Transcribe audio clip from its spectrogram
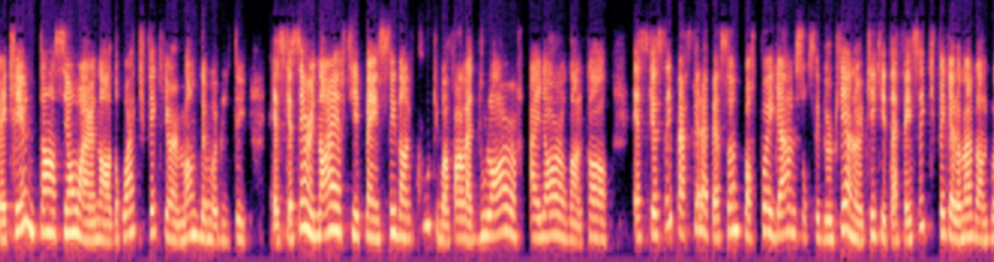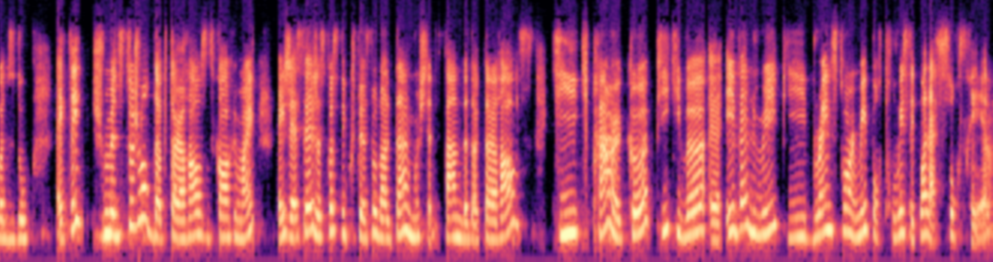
bien, créer une tension à un endroit qui fait qu'il y a un manque de mobilité. Est-ce que c'est un nerf qui est pincé dans le cou qui va faire la douleur ailleurs dans le corps? Est-ce que c'est parce que la personne ne porte pas égal sur ses deux pieds, elle a un pied qui est affaissé qui fait qu'elle a mal dans le bas du dos? je me dis toujours Dr House du corps humain et j'essaie, je ne sais pas si tu écoutais ça dans le temps, moi j'étais une fan de Dr House, qui, prend un cas puis qui va euh, évaluer puis brainstormer pour trouver c'est quoi la source réelle.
